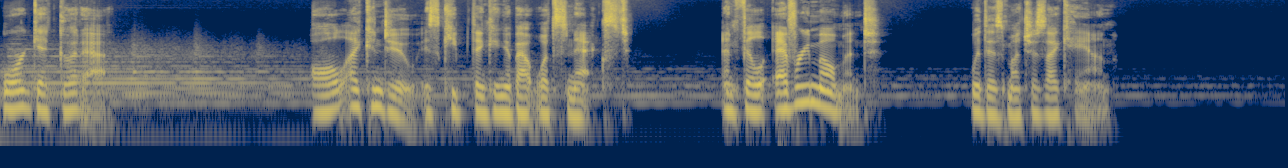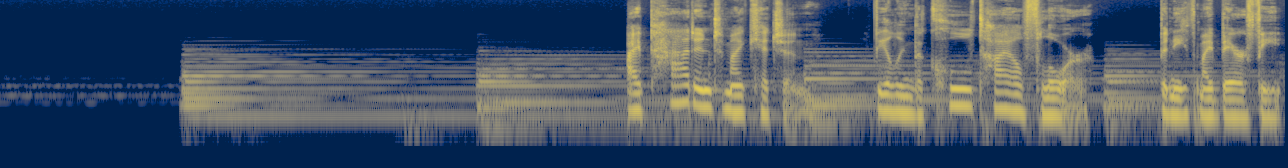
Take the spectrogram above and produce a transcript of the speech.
or get good at. All I can do is keep thinking about what's next and fill every moment with as much as I can. I pad into my kitchen, feeling the cool tile floor beneath my bare feet.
